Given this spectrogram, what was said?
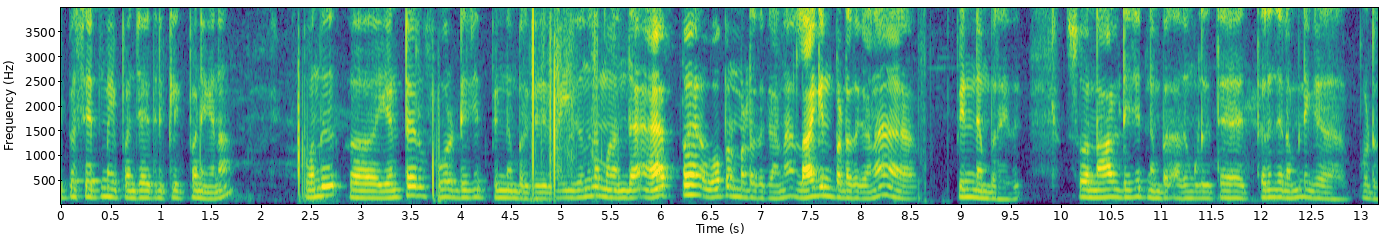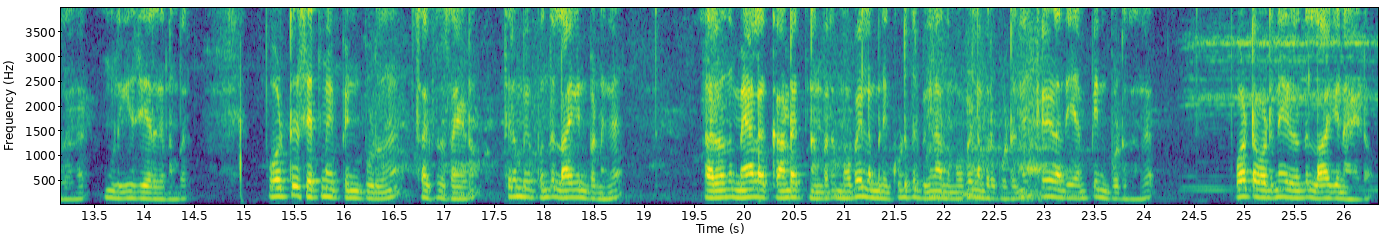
இப்போ செட் மை பஞ்சாயத்துன்னு கிளிக் பண்ணிங்கன்னா இப்போ வந்து enter four digit PIN number இருக்குது. இது வந்து நம்ம அந்த ஆப்பை ஓப்பன் பண்ணுறதுக்கான லாகின் பண்ணுறதுக்கான பின் நம்பர் இது. ஸோ நாலு டிஜிட் நம்பர் அது உங்களுக்கு தெ தெரிஞ்ச நம்பர் நீங்கள் போட்டுக்கோங்க. உங்களுக்கு ஈஸியாக இருக்கிற நம்பர் போட்டு செட் மை பின் போடுங்க. சக்ஸஸ் ஆகிடும் திரும்ப இப்போ வந்து லாகின் பண்ணுங்கள் அதில் வந்து மேலே காண்டாக்ட் நம்பர் மொபைல் நம்பர் நீங்கள் கொடுத்துருப்பீங்கன்னா அந்த மொபைல் நம்பர் போட்டுங்க. கீழே அந்த எம்பின் போட்டுக்கோங்க. போட்ட உடனே இது வந்து லாகின் ஆகிடும்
